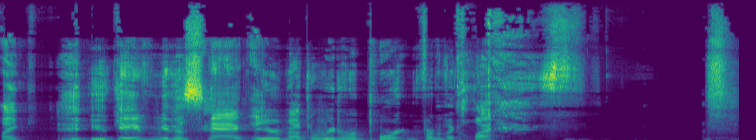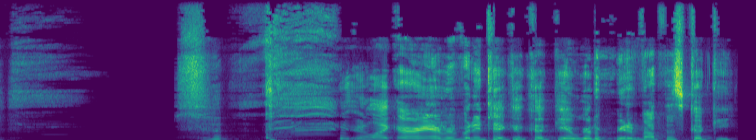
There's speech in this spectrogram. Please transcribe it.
like you gave me the snack and you're about to read a report in front of the class. You're like all right everybody take a cookie. I'm going to read about this cookie.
